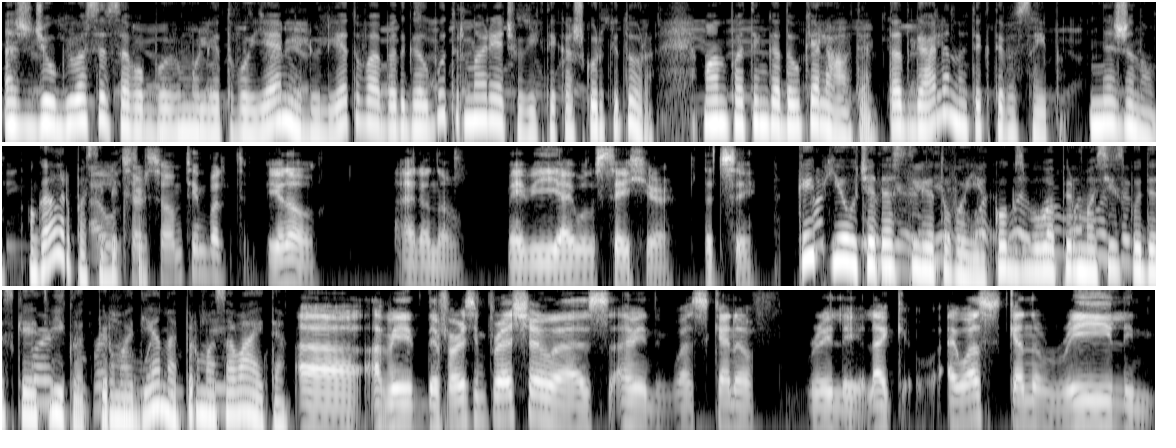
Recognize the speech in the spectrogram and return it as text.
Aš džiaugiuosi savo buvimu Lietuvoje, myliu Lietuvą, bet galbūt ir norėčiau vykti kažkur kitur. Man patinka daug keliauti, tad gali nutikti visaip. Nežinau. O gal ir pasiliksiu. Kaip jaučiatės Lietuvoje? Koks buvo pirmas įspūdis, kai atvykot? Pirmą dieną, pirmą savaitę? Uh, I mean, was, I mean, was kind of really, like, I was kind of really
